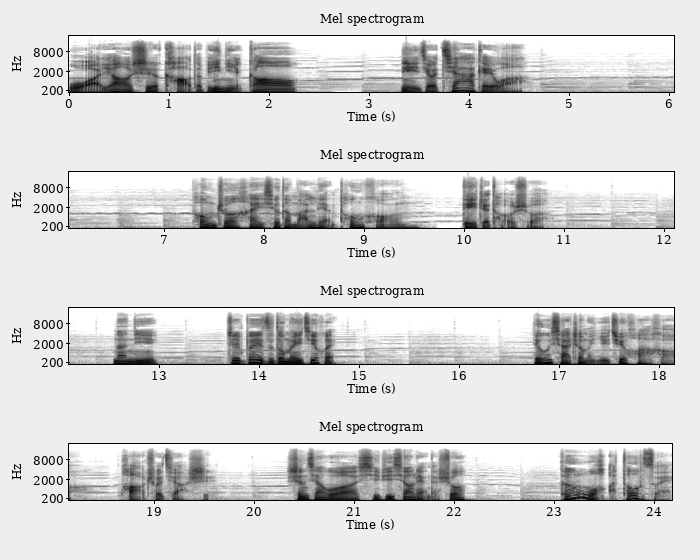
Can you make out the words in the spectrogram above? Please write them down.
我要是考的比你高，你就嫁给我。同桌害羞的满脸通红，低着头说：“那你这辈子都没机会。”留下这么一句话后，跑出教室，剩下我嬉皮笑脸的说：“跟我斗嘴，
